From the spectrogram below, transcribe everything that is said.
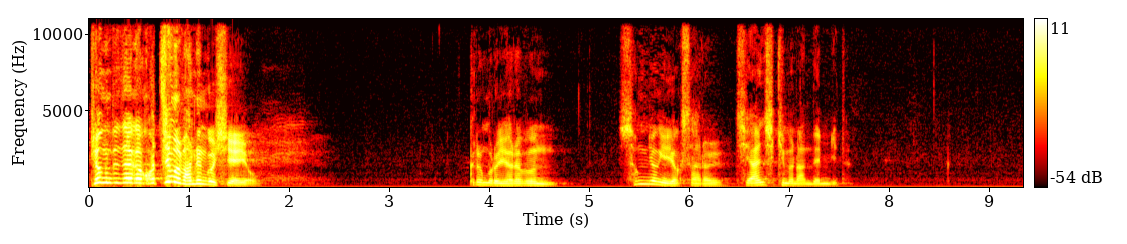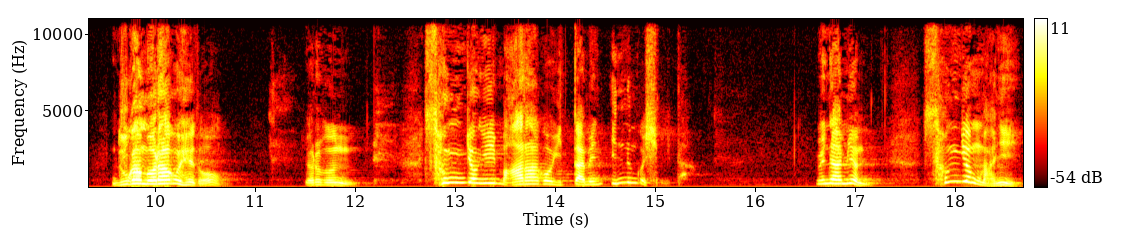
병든 자가 고침을 받는 것이에요. 그러므로 여러분 성령의 역사를 제한시키면 안 됩니다. 누가 뭐라고 해도 여러분 성경이 말하고 있다면 있는 것입니다. 왜냐하면 성경만이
